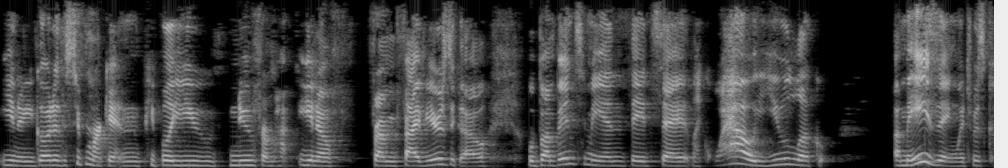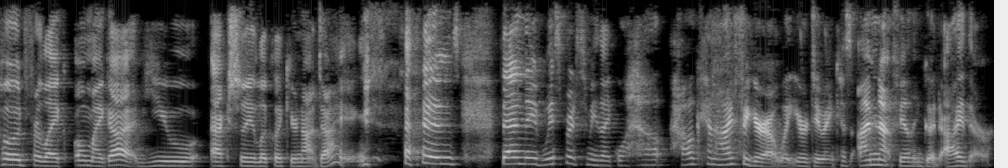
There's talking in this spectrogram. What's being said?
you know, you go to the supermarket and people you knew from, you know, from five years ago would bump into me and they'd say like, wow, you look amazing, which was code for like, oh my God, you actually look like you're not dying. and then they'd whisper to me like, well, how, how can I figure out what you're doing? Cause I'm not feeling good either.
